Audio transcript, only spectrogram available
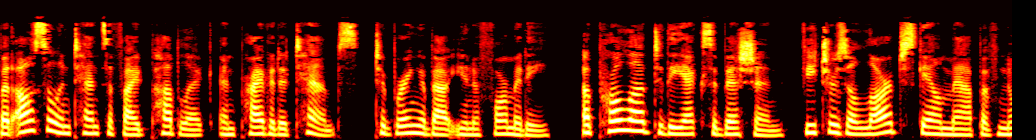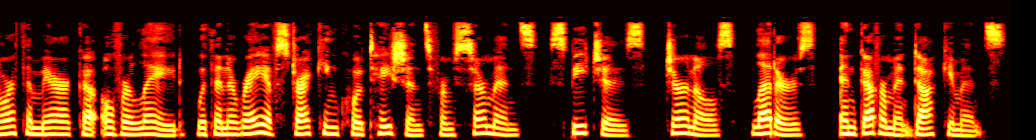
but also intensified public and private attempts to bring about uniformity. A prologue to the exhibition features a large-scale map of North America overlaid with an array of striking quotations from sermons, speeches, journals, letters, and government documents.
